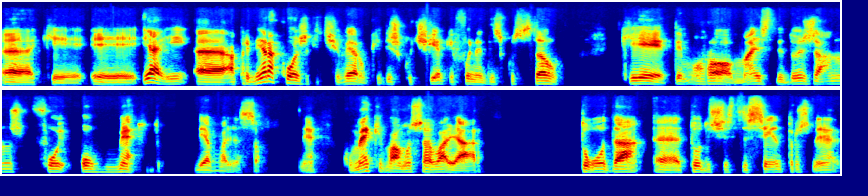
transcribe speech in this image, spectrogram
Uh, que, e, e aí, a primeira coisa que tiveram que discutir, que foi na discussão que demorou mais de dois anos, foi o método de avaliação. Né? Como é que vamos avaliar toda, todos estes centros, né,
